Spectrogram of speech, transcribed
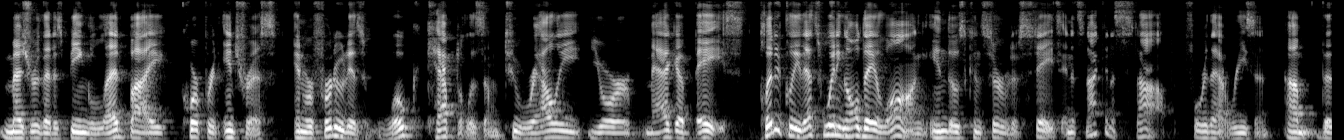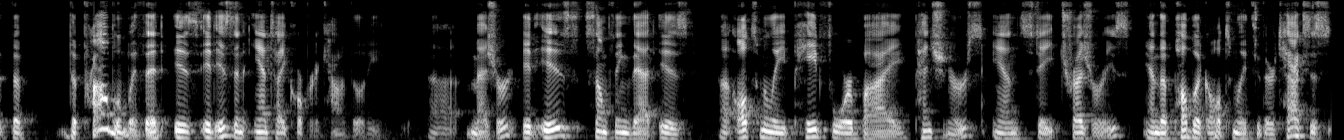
measure that is being led by corporate interests and refer to it as woke capitalism to rally your MAGA base. Politically, that's winning all day long in those conservative states, and it's not going to stop for that reason. Um, the, the, the problem with it is it is an anti corporate accountability uh, measure. It is something that is uh, ultimately paid for by pensioners and state treasuries, and the public ultimately through their taxes,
